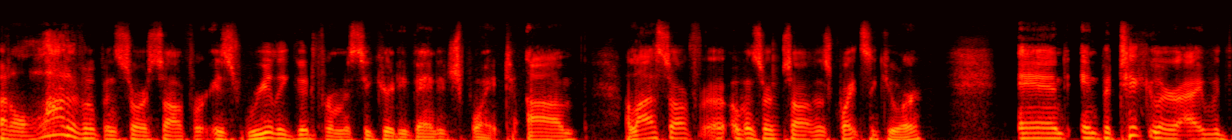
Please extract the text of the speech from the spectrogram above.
But a lot of open source software is really good from a security vantage point. Um, a lot of software, open source software is quite secure. And in particular, I would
